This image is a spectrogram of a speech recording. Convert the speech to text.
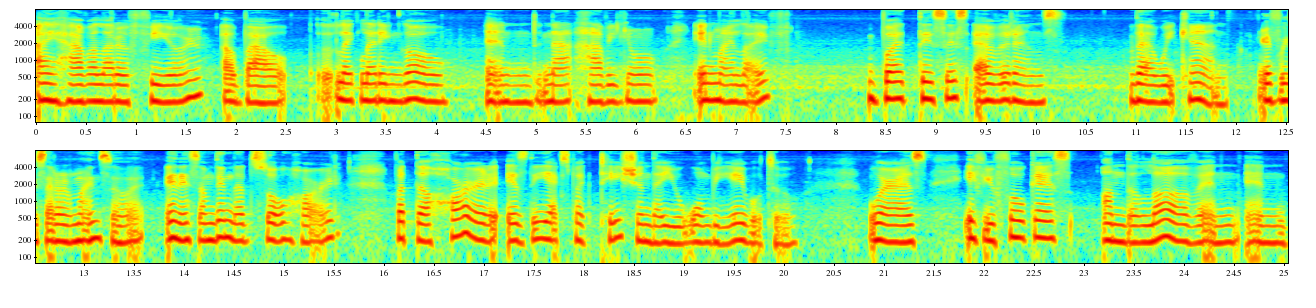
I have a lot of fear about like letting go and not having you in my life. But this is evidence that we can if we set our minds to it. And it's something that's so hard. But the hard is the expectation that you won't be able to. Whereas if you focus on the love and, and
